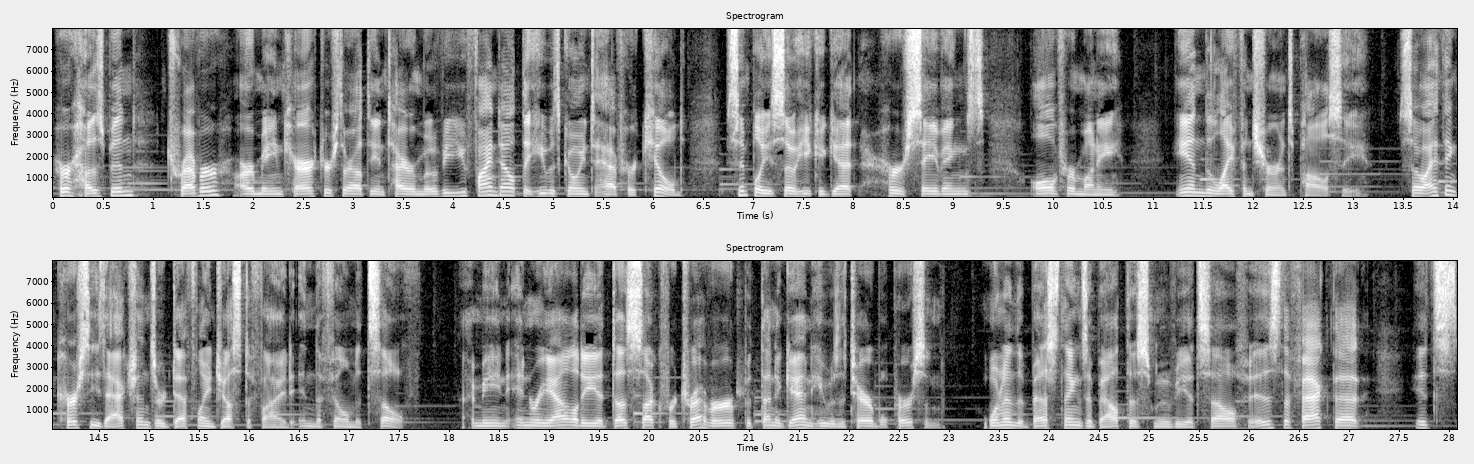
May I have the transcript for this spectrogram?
Her husband, Trevor, our main character throughout the entire movie, you find out that he was going to have her killed simply so he could get her savings, all of her money, and the life insurance policy. So I think Kirsty's actions are definitely justified in the film itself. I mean, in reality, it does suck for Trevor, but then again, he was a terrible person. One of the best things about this movie itself is the fact that it's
